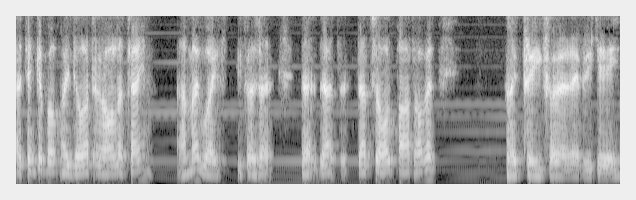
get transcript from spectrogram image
I think about my daughter all the time and my wife because I, that, that that's all part of it. And I pray for her every day.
